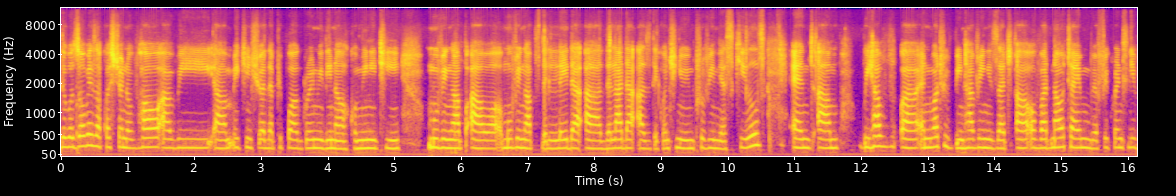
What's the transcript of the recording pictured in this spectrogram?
there was always a question of how are we um, making sure that people are growing within our community, moving up our moving up the ladder, uh, the ladder as they continue improving their skills, and um, we have uh, and what we've been having is that uh, over now time we're frequently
